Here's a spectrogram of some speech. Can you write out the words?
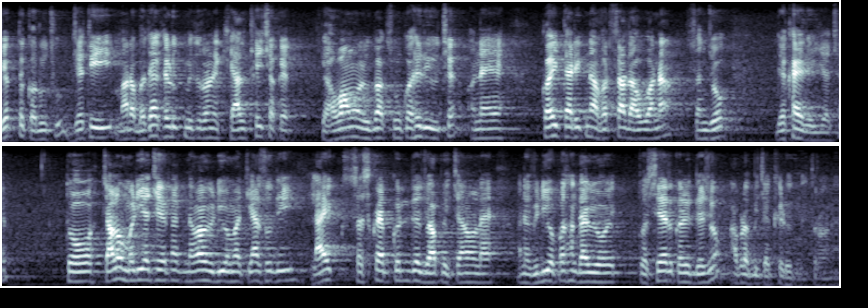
વ્યક્ત કરું છું. જેથી મારા બધા ખેડૂત મિત્રોને ખ્યાલ થઈ શકે કે હવામાન વિભાગ શું કહી રહ્યું છે અને કઈ તારીખના વરસાદ આવવાના સંજોગ દેખાઈ રહ્યા છે. તો ચાલો મળીએ છીએ કંઈક નવા વિડીયોમાં. ત્યાં સુધી લાઇક સબસ્ક્રાઈબ કરી દેજો આપણી ચેનલને અને વીડિયો પસંદ આવ્યો હોય તો શેર કરી દેજો આપણા બીજા ખેડૂત મિત્રોને.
